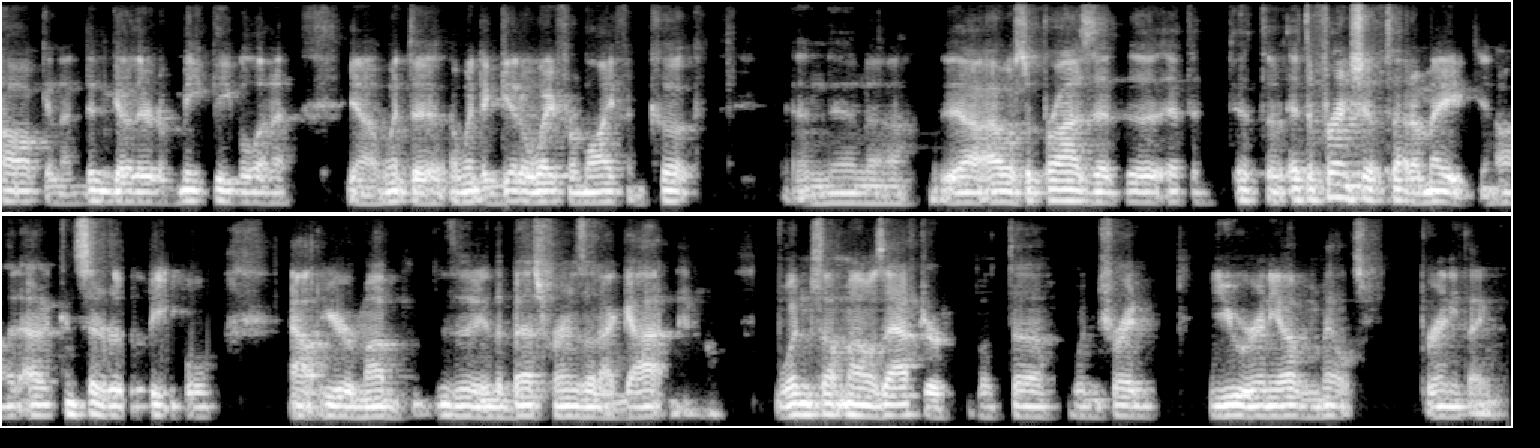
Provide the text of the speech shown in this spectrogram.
talk and I didn't go there to meet people and I, you know I went to I went to get away from life and cook. And then uh, yeah, I was surprised at the at the at the at the friendships that I made. You know, I, I consider the people out here my the, the best friends that I got. You know, wasn't something I was after, but uh, wouldn't trade you or any of them else for anything.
